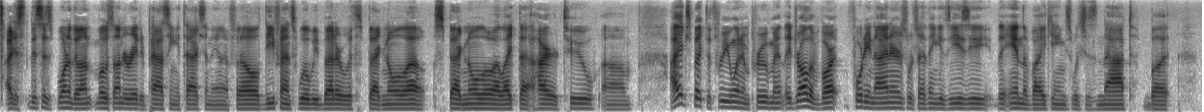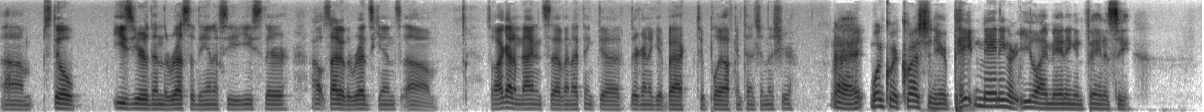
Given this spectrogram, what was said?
I just this is one of the un- most underrated passing attacks in the NFL. Defense will be better with Spagnuolo. Spagnuolo, I like that higher too. Um, I expect a three-win improvement. They draw the 49ers, which I think is easy, the, and the Vikings, which is not, but um, still easier than the rest of the NFC East there, outside of the Redskins. Um, so I got them nine and seven. I think uh, they're going to get back to playoff contention this year. All right. One quick question here: Peyton Manning or Eli Manning in fantasy?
